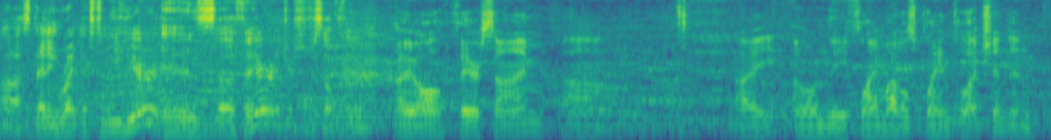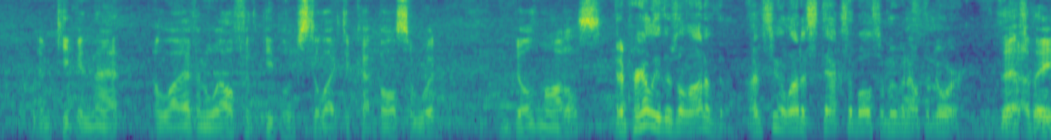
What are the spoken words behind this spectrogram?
Uh, standing right next to me here is uh, Thayer. Introduce yourself, Thayer. Hi, all. Thayer Syme. Um, I own the Flying Models Plan collection and am keeping that alive and well for the people who still like to cut balsa wood and build models. And apparently there's a lot of them. I've seen a lot of stacks of balsa moving out the door. The, Last they,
